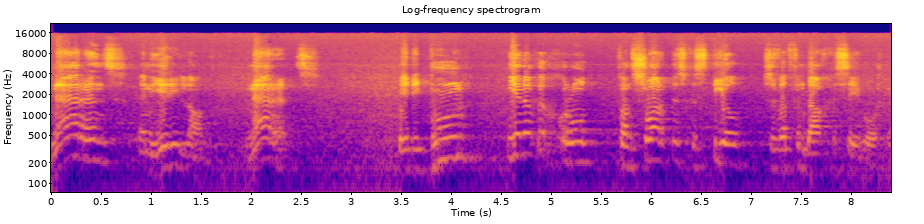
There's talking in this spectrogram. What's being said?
nergens in hierdie land, nergens, het die boer enige grond van swart is gesteel, soos wat vandag gesê word.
